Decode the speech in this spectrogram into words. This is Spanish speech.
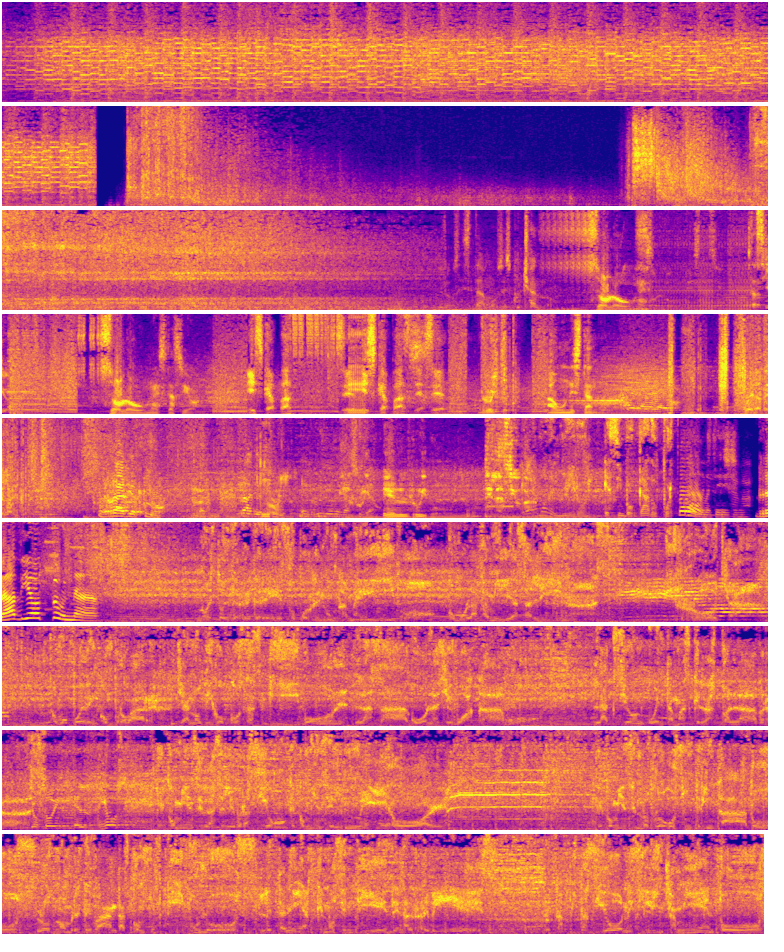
Solo una Estación. solo una estación. Es capaz. Es capaz de hacer ruido. Aún estando Fuera del aire. Radioactivo. el ruido. De la ciudad. El amo del Mirror es invocado por Radio Tuna. No estoy de regreso porque nunca me he ido. Como la familia Salinas Como pueden comprobar, ya no digo cosas evil. Las hago, las llevo a cabo. La acción cuenta más que las palabras. Yo soy el dios. Que comience la celebración, que comience el merol. Comiencen los logos intrincados, los nombres de bandas con sus títulos, letanías que no se entienden al revés, decapitaciones y linchamientos.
